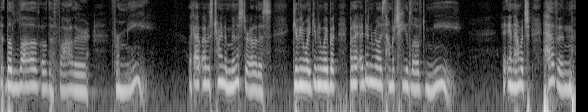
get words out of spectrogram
the, the love of the Father for me. Like I, I was trying to minister out of this, giving away, giving away, but but I, I didn't realize how much He loved me and how much heaven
